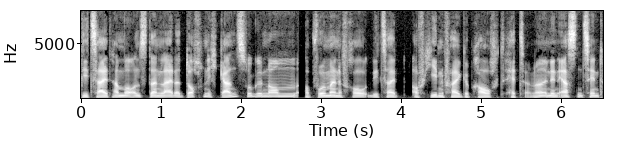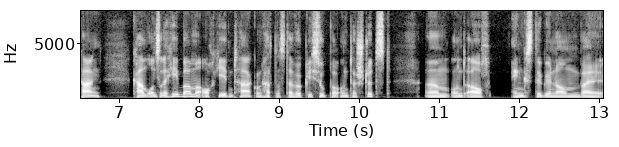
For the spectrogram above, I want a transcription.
die Zeit haben wir uns dann leider doch nicht ganz so genommen, obwohl meine Frau die Zeit auf jeden Fall gebraucht hätte. Ne? In den ersten zehn Tagen kam unsere Hebamme auch jeden Tag und hat uns da wirklich super unterstützt ähm, und auch Ängste genommen, weil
